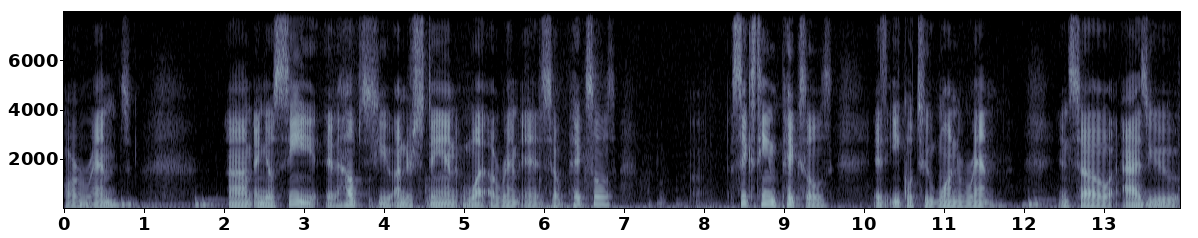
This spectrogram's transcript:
or rems. Um, and you'll see it helps you understand what a rem is. So pixels, 16 pixels is equal to one rem. And so as you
